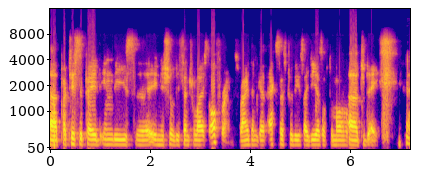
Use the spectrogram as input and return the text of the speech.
uh, participate in these uh, initial decentralized offerings right and get access to these ideas of tomorrow uh, today.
